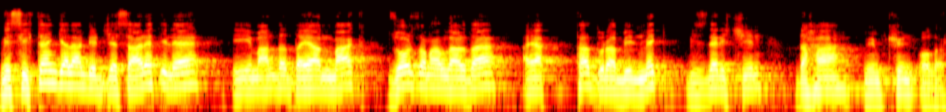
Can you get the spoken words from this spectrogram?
Mesih'ten gelen bir cesaret ile imanda dayanmak, zor zamanlarda ayakta durabilmek bizler için daha mümkün olur.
